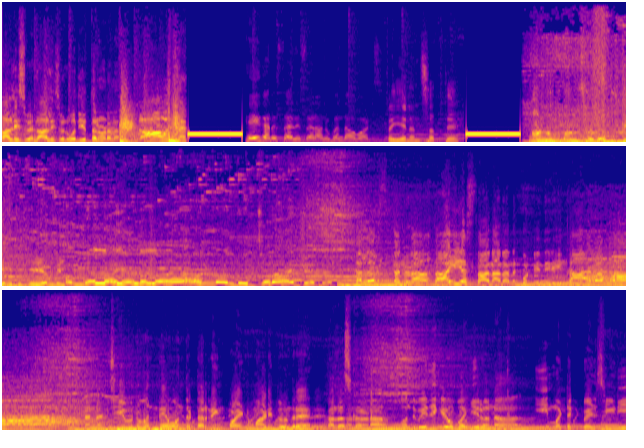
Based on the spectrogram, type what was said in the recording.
All is well all is well ಒದಿಯುತ್ತ ನೋಡೋಣ. ಹೇಗೆ ಅನಿಸ್ತಾ ಇದೆ ಸರ್ ಅನುಬಂಧ ಅವಾರ್ಡ್ಸ್ ಏನ್ ಅನ್ಸತ್ತೆ? ಅನುಬಂಧದ ವೇದಿಕೆಯಲ್ಲಿ ಒಂದಲ್ಲ ಎರಡಲ್ಲ ಹನ್ನೊಂದು ಜನ ಆಯ್ಕೆ. ಕಲರ್ಸ್ ಕನ್ನಡ ತಾಯಿಯ ಸ್ಥಾನ ನನಗೆ ಕೊಟ್ಟಿದ್ದೀರಿ. ನನ್ನ ಜೀವನವನ್ನೇ ಒಂದು ಟರ್ನಿಂಗ್ ಪಾಯಿಂಟ್ ಮಾಡಿದ್ದು ಅಂದ್ರೆ ಕಲರ್ಸ್ ಕನ್ನಡ. ಒಂದು ವೇದಿಕೆ ಒಬ್ಬ ಹೀರೋನ ಈ ಮಟ್ಟಕ್ಕೆ ಬೆಳೆಸಿ ಇಡೀ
